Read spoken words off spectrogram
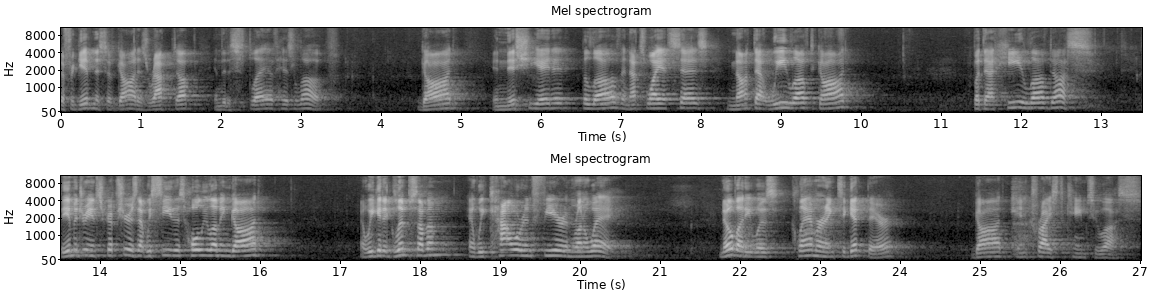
The forgiveness of God is wrapped up in the display of His love. God initiated the love, and that's why it says, not that we loved God, but that He loved us. The imagery in Scripture is that we see this holy, loving God, and we get a glimpse of Him, and we cower in fear and run away. Nobody was clamoring to get there. God in Christ came to us.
